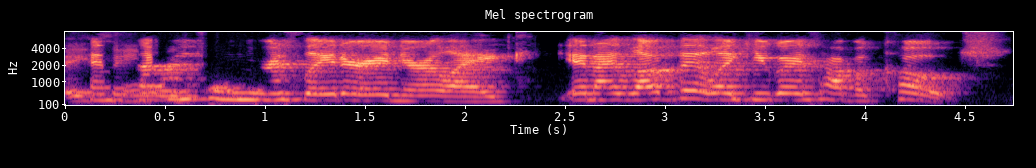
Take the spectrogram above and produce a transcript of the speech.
18 and 17 years later, and you're like, and I love that like you guys have a coach.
